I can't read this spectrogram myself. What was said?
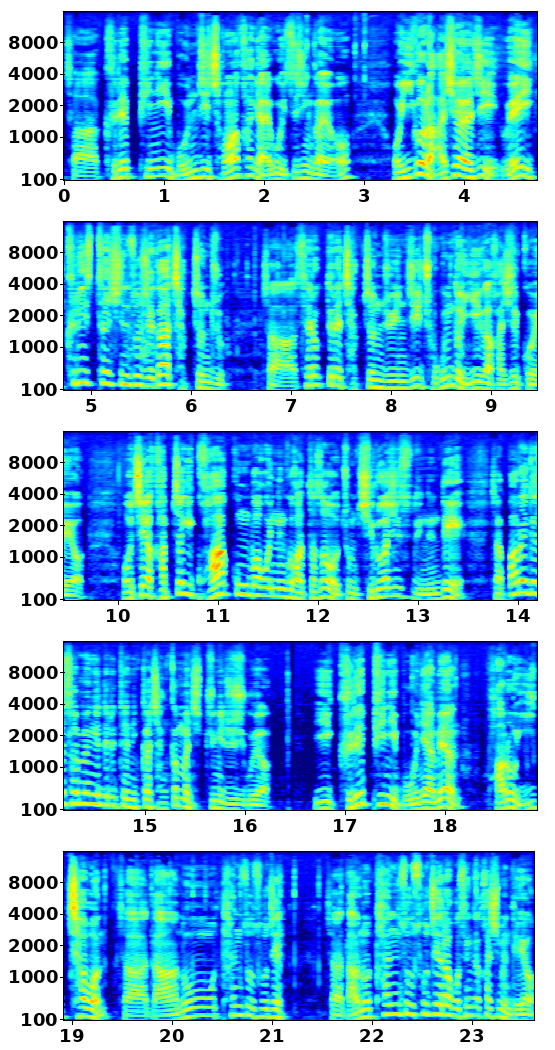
자 그래핀이 뭔지 정확하게 알고 있으신가요? 어 이걸 아셔야지 왜 이 크리스탈 신소재가 작전주 자 세력들의 작전주인지 조금 더 이해가 가실 거예요. 어 제가 갑자기 과학 공부하고 있는 것 같아서 좀 지루하실 수도 있는데 자 빠르게 설명해 드릴 테니까 잠깐만 집중해 주시고요. 이 그래핀이 뭐냐면 바로 2차원 자 나노 탄소 소재 자 나노 탄소 소재라고 생각하시면 돼요.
